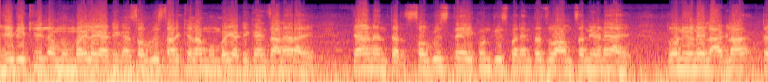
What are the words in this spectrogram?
हे देखील मुंबईला या ठिकाणी सव्वीस तारखेला मुंबई या ठिकाणी जाणार आहे. त्यानंतर सव्वीस ते एकोणतीस पर्यंत जो आमचा निर्णय आहे तो निर्णय लागला तर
